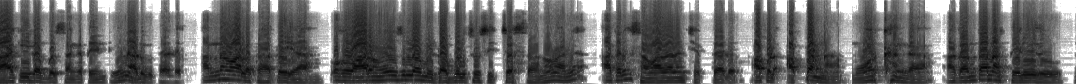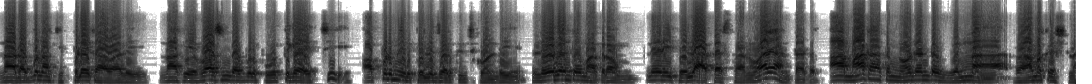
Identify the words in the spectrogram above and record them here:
బాకీ డబ్బుల సంగతి ఏంటి? అని అడుగుతాడు. అన్న వాళ్ళ తాతయ్య ఒక వారం రోజుల్లో మీ డబ్బులు చూసి ఇచ్చేస్తాను అని అతనికి సమాధానం చెప్తాడు. అప్పుడు అప్పన్న మూర్ఖంగా అదంతా నాకు తెలియదు నా డబ్బు నాకు ఇప్పుడే కావాలి. నాకు ఇవ్వాల్సిన డబ్బులు పూర్తిగా ఇచ్చి అప్పుడు మీరు పెళ్ళి జరిపించుకోండి. లేదంటే మాత్రం నేను ఈ పెళ్ళి ఆపేస్తాను అని అంటాడు. ఆ మాట అతను నోటంటే విన్న రామకృష్ణ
